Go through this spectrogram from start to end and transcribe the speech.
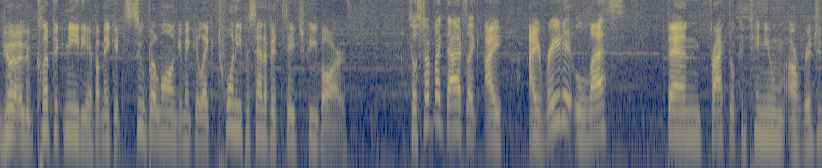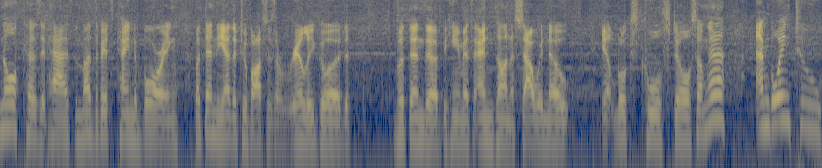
ecliptic meteor, but make it super long and make it like 20% of its HP bar. So stuff like that, it's like, I, I rate it less than Fractal Continuum Original, because it has the Motherbit's kind of boring, but then the other two bosses are really good, but then the Behemoth ends on a sour note. It looks cool still, so I'm gonna, I'm going to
